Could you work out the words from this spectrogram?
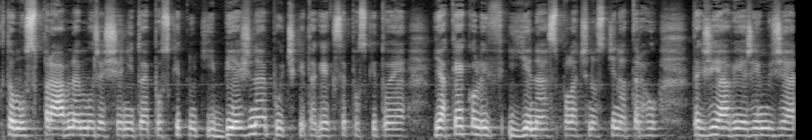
k tomu správnému řešení, to je poskytnutí běžné půjčky, tak jak se poskytuje jakékoliv jiné společnosti na trhu. Takže já věřím, že,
